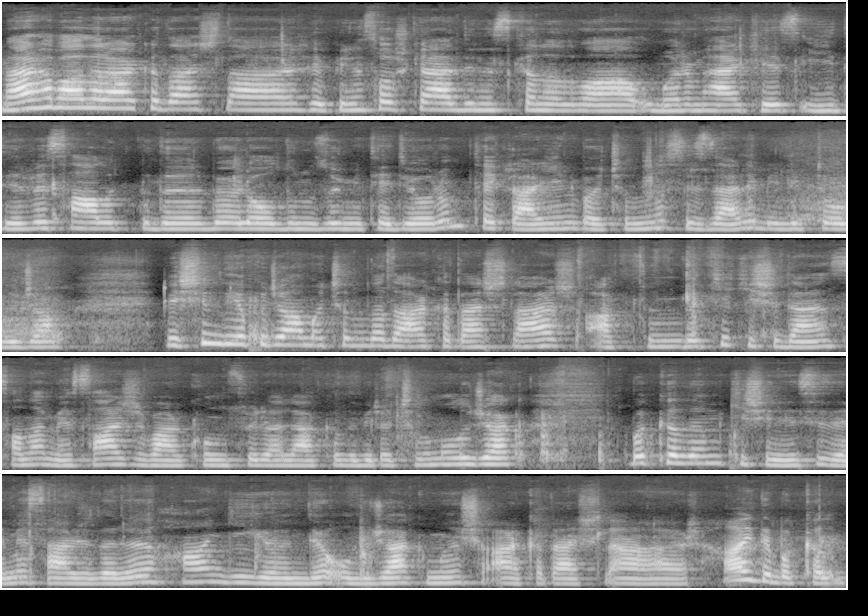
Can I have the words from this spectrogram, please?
Merhabalar arkadaşlar. Hepiniz hoş geldiniz kanalıma. Umarım herkes iyidir ve sağlıklıdır. Böyle olduğunuzu ümit ediyorum. Tekrar yeni bir açılımda sizlerle birlikte olacağım. Ve şimdi yapacağım açılımda da arkadaşlar aklındaki kişiden sana mesaj var konusuyla alakalı bir açılım olacak. Bakalım kişinin size mesajları hangi yönde olacakmış arkadaşlar. Haydi bakalım.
